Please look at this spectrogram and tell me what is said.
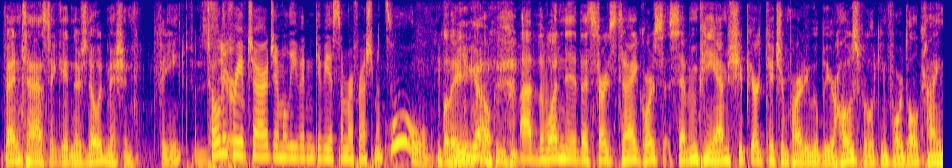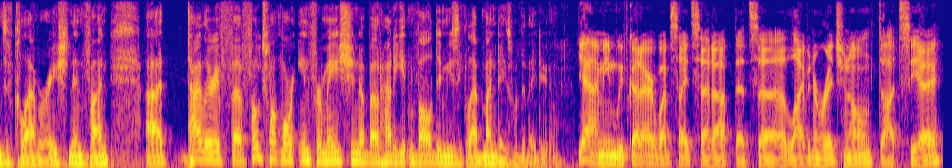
Fantastic. And there's no admission fee. Totally Zero. free of charge, and we'll even give you some refreshments. Oh, well, there you go. uh, the one that starts tonight, of course, 7 p.m. Shipyard Kitchen Party will be your host. We're looking forward to all kinds of collaboration and fun. Uh, Tyler, if uh, folks want more information about how to get involved in Music Lab Mondays, what do they do? Yeah, I mean, we've got our website set up. That's uh, liveandoriginal.ca.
